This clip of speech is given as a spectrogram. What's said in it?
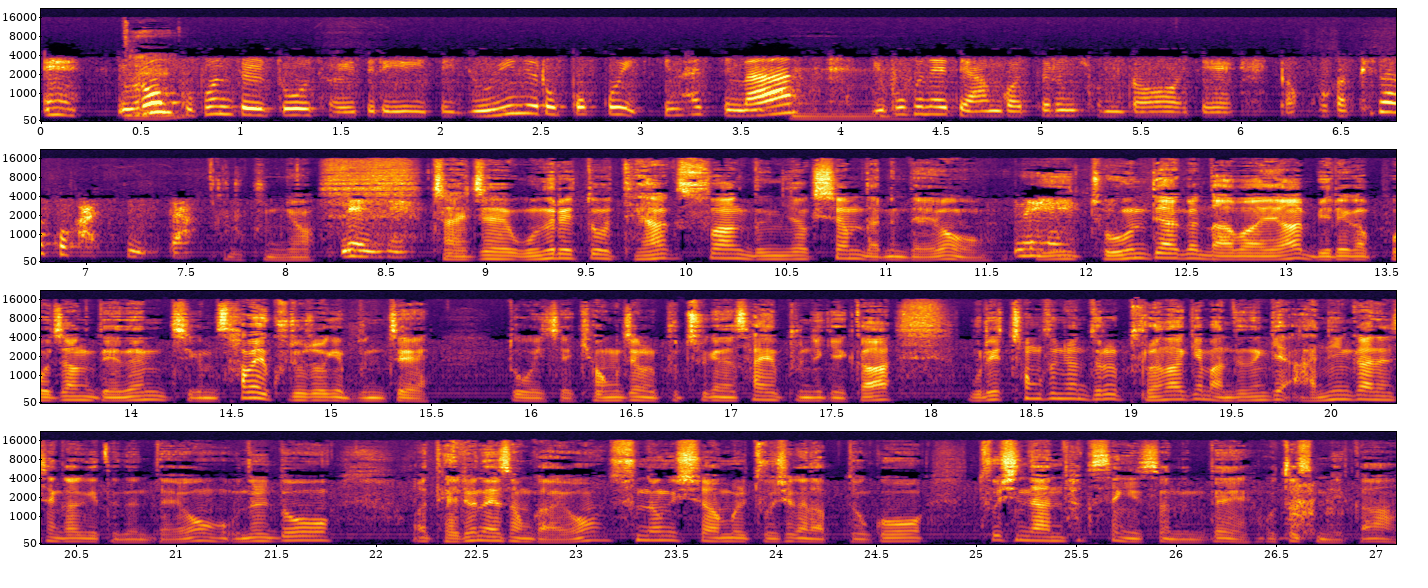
네, 이런 네. 부분들도 저희들이 이제 요인으로 뽑고 있긴 하지만 음. 이 부분에 대한 것들은 좀 더 이제 연구가 필요할 것 같습니다. 그렇군요. 네네. 자 이제 오늘이 또 대학 수학 능력 시험 날인데요. 네. 이 좋은 대학을 나와야 미래가 보장되는 지금 사회 구조적인 문제 또 이제 경쟁을 부추기는 사회 분위기가 우리 청소년들을 불안하게 만드는 게 아닌가 하는 생각이 드는데요. 오늘도 어, 대전에선가요? 수능 시험을 2시간 앞두고 투신한 학생이 있었는데 어떻습니까?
